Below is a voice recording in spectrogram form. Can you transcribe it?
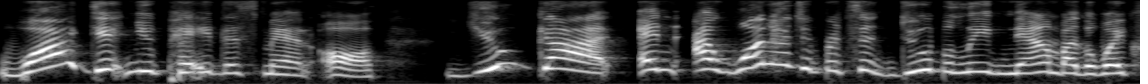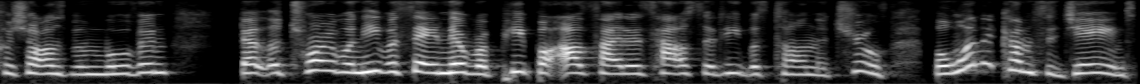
Why didn't you pay this man off? You got, and I 100% do believe now, by the way Chrisean's been moving, that LaTroy, when he was saying there were people outside his house, that he was telling the truth. But when it comes to James,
